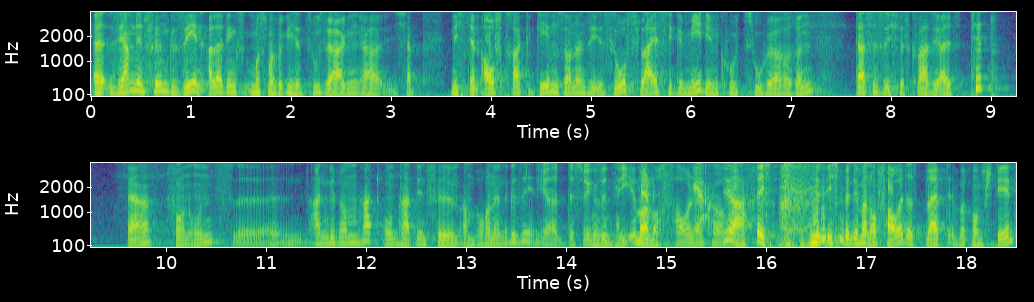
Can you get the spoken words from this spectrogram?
Äh, Sie haben den Film gesehen, allerdings muss man wirklich dazu sagen, ja, ich habe nicht den Auftrag gegeben, sondern sie ist so fleißige Medienkuh-Zuhörerin, dass sie sich das quasi als Tipp ja, von uns äh, angenommen hat und hat den Film am Wochenende gesehen. Ja, deswegen sind Sie immer noch faul, Herr Körber. Ja, richtig. Ich bin immer noch faul, das bleibt im Raum stehen.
